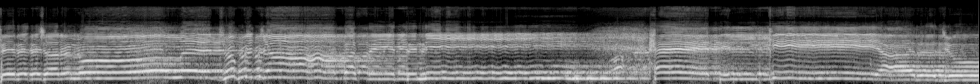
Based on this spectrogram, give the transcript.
तेरे चरणों में झुक जा, बस इतनी है दिल की यार भाई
